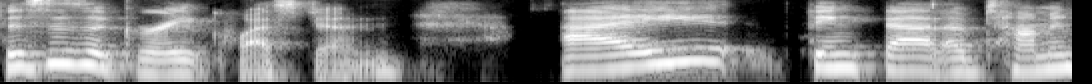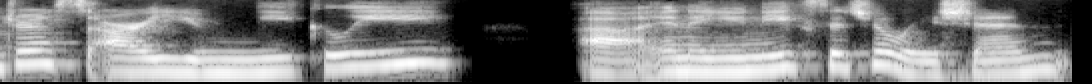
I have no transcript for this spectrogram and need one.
this is a great question. I think that optometrists are uniquely uh, in a unique situation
